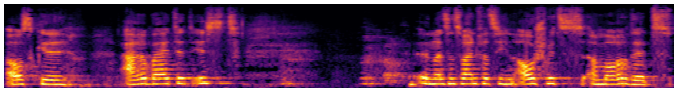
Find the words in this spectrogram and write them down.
ausgearbeitet ist. 1942 in Auschwitz ermordet.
